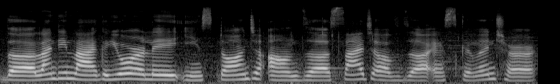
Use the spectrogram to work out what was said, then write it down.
The landing leg usually installed on the side of the excavator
